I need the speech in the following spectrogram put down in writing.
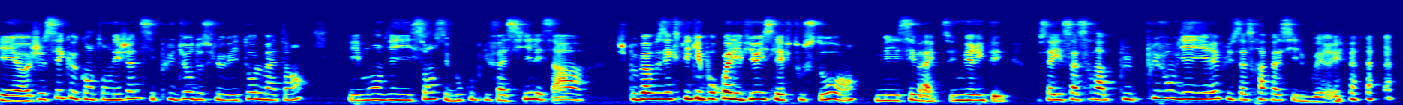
et euh, je sais que quand on est jeune, c'est plus dur de se lever tôt le matin. Et moi, en vieillissant, c'est beaucoup plus facile. Et ça, je peux pas vous expliquer pourquoi les vieux, ils se lèvent tous tôt. Hein. mais c'est vrai, c'est une vérité. Ça, ça sera plus, plus vous vieillirez, plus ça sera facile, vous verrez.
